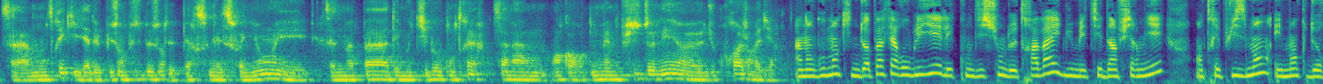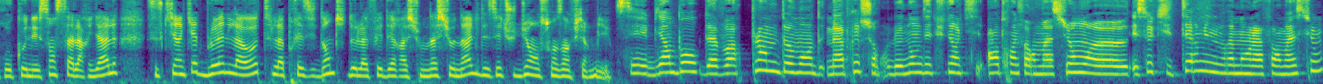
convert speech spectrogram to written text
Ça a montré qu'il y a de plus en plus besoin de personnel soignant et ça ne m'a pas démotivé, au contraire. Ça m'a encore même plus donné euh, du courage, on va dire. Un engouement qui ne doit pas faire oublier les conditions de travail du métier d'infirmier, entre épuisement et manque de reconnaissance salariale. C'est ce qui inquiète Bloen Lahotte, la présidente de la Fédération nationale des étudiants en soins infirmiers. C'est bien beau d'avoir plein de demandes, mais après sur le nombre d'étudiants qui entrent en formation euh, et ceux qui terminent vraiment la formation,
